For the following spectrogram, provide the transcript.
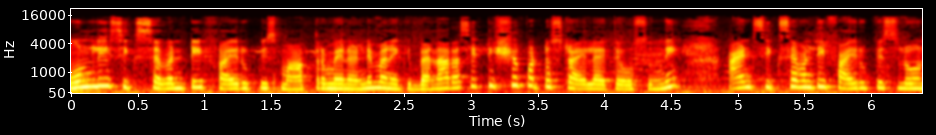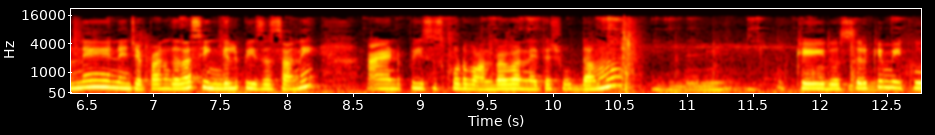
Only six seventy five rupees మాత్రమేనండి. మనకి బెనారసి టిష్యూ పట్టు స్టైల్ అయితే వస్తుంది. అండ్ సిక్స్ సెవెంటీ ఫైవ్ రూపీస్లోనే నేను చెప్పాను కదా సింగిల్ పీసెస్ అని. అండ్ పీసెస్ కూడా వన్ బై వన్ అయితే చూద్దాము. ఓకే ఇది వచ్చరికి మీకు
